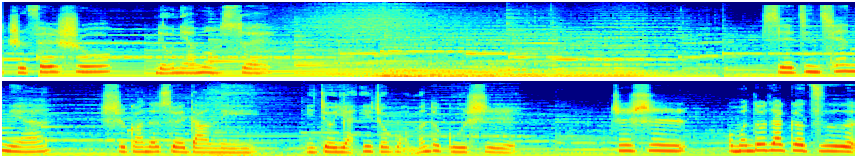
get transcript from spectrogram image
纸飞书，流年梦碎。写尽千年，时光的隧道里，依旧演绎着我们的故事。只是我们都在各自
